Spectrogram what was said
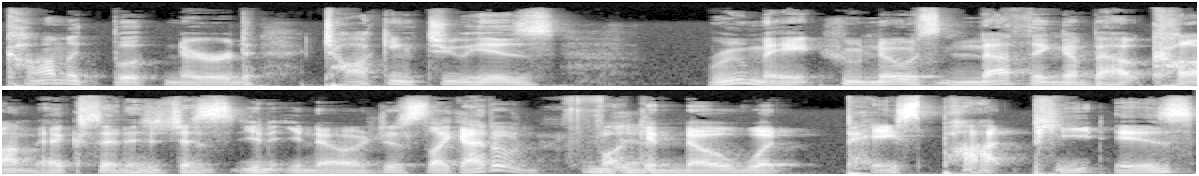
comic book nerd talking to his roommate who knows nothing about comics and is just you you know just like I don't fucking know what paste pot Pete is.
